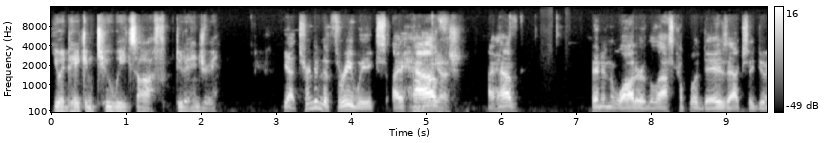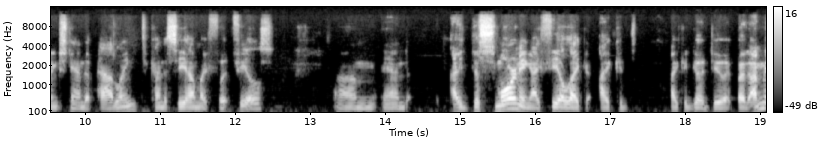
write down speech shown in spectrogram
you had taken two weeks off due to injury. Yeah, it turned into three weeks. I Oh have gosh. I have been in the water the last couple of days, actually doing stand up paddling to kind of see how my foot feels. Um, and I this morning I feel like I could I could go do it, but I'm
